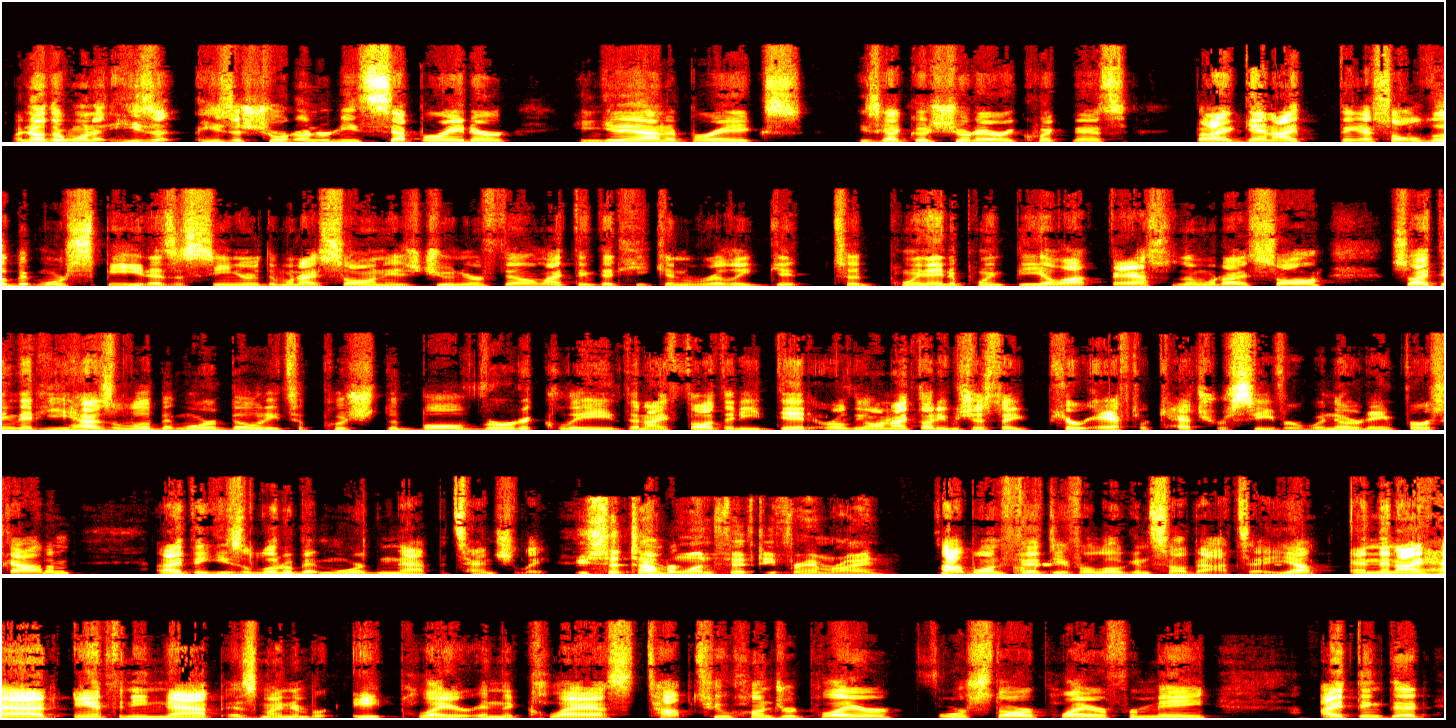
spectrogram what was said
Another one. He's a he's a short underneath separator. He can get in out of breaks. He's got good short area quickness. But again, I think I saw a little bit more speed as a senior than what I saw in his junior film. I think that he can really get to point A to point B a lot faster than what I saw. So I think that he has a little bit more ability to push the ball vertically than I thought that he did early on. I thought he was just a pure after catch receiver when Notre Dame first got him. And I think he's a little bit more than that potentially. You said top Number, 150 for him, Ryan? Top 150 okay. for Logan Saldate. Yep. And then I had Anthony Knapp as my number eight player in the class, top 200 player, four star player for me. I think that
